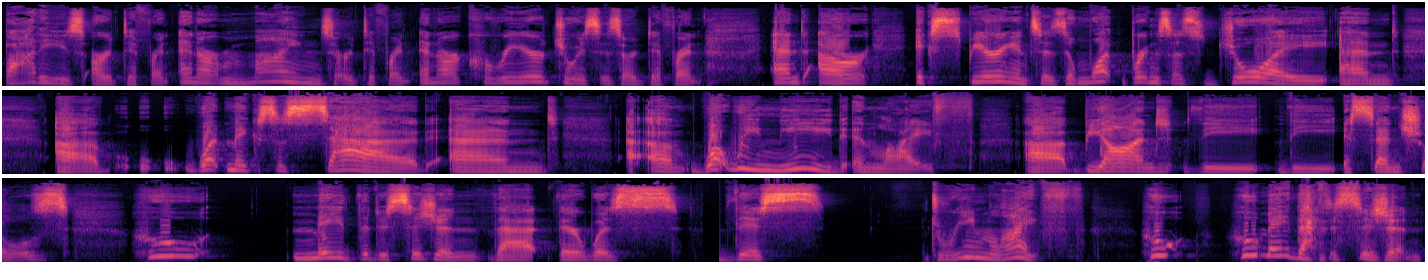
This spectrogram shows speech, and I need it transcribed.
bodies are different and our minds are different and our career choices are different and our experiences and what brings us joy and uh, what makes us sad and uh, what we need in life uh, beyond the the essentials who made the decision that there was this dream life who who made that decision?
